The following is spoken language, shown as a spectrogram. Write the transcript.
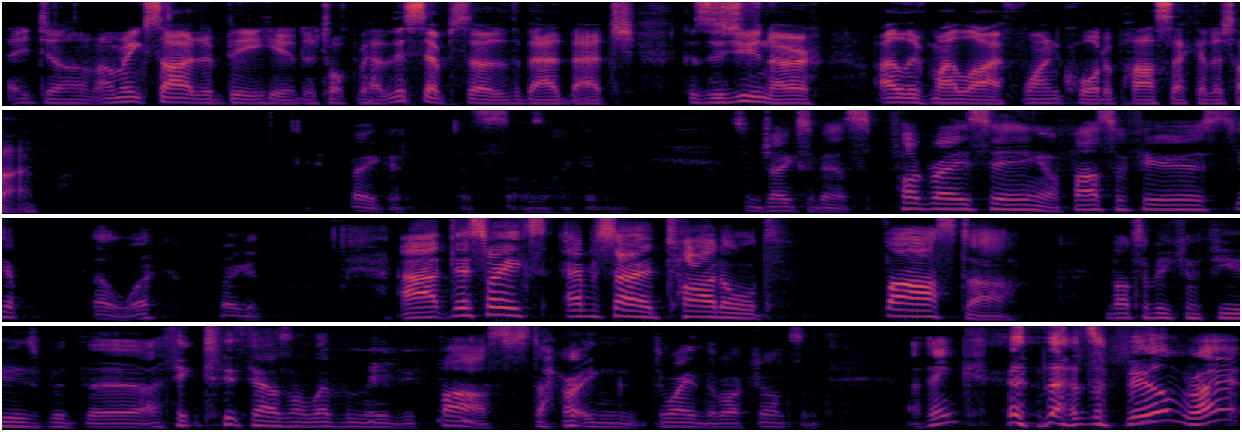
Hey, John. I'm excited to be here to talk about this episode of The Bad Batch because, as you know, I live my life one quarter parsec at a time. Very good. That sounds like it. Some jokes about pod racing or Fast and Furious. Yep, that'll work. Very good. Uh, this week's episode titled Faster, not to be confused with the, I think, 2011 movie Fast, starring Dwayne The Rock Johnson. I think that's a film, right?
